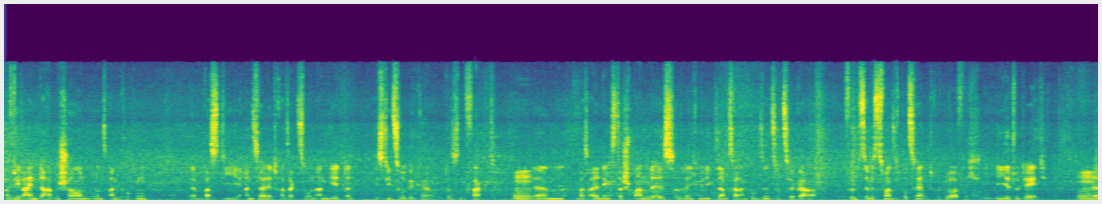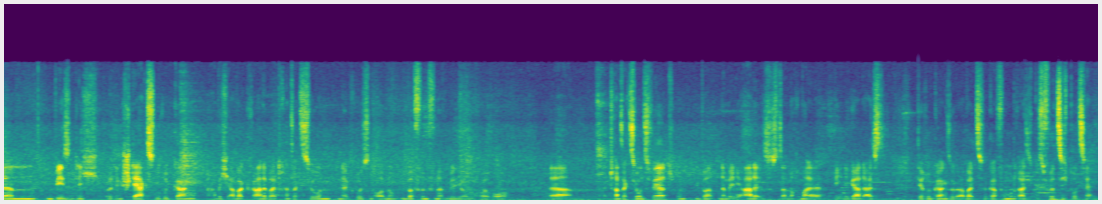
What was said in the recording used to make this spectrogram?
auf die reinen Daten schauen und uns angucken, äh, was die Anzahl der Transaktionen angeht, dann ist die zurückgegangen, das ist ein Fakt. Mhm. Ähm, was allerdings das Spannende ist, also wenn ich mir die Gesamtzahl angucke, sind so circa 15 bis 20 Prozent rückläufig, year to date. Mhm. Ähm, Im oder den stärksten Rückgang habe ich aber gerade bei Transaktionen in der Größenordnung über 500 Millionen Euro ähm, Transaktionswert und über eine Milliarde ist es dann nochmal weniger. Da ist der Rückgang sogar bei ca. 35 bis 40 Prozent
